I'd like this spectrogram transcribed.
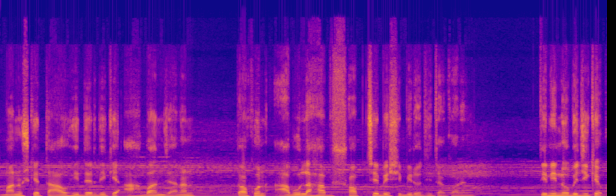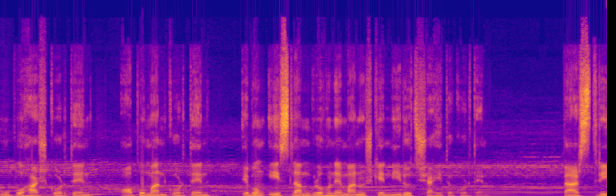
মানুষকে তাওহিদের দিকে আহ্বান জানান, তখন আবুল আহাব সবচেয়ে বেশি বিরোধিতা করেন। তিনি নবীজিকে উপহাস করতেন, অপমান করতেন এবং ইসলাম গ্রহণে মানুষকে নিরুৎসাহিত করতেন। তার স্ত্রী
